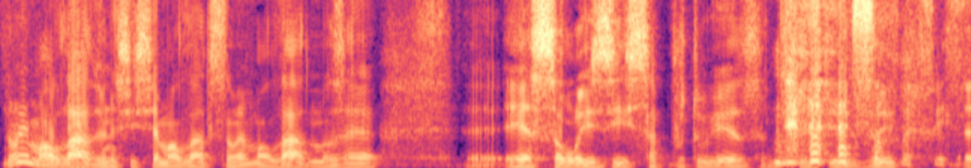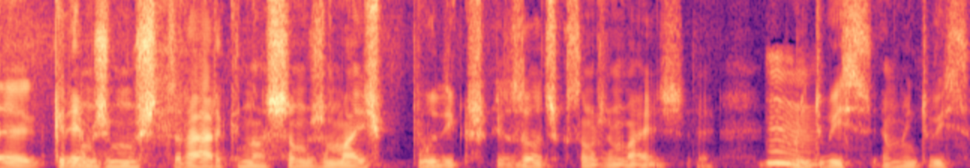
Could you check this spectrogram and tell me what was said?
Não é maldade, eu nem sei se é maldade se não é maldade, mas é é a saloisice à portuguesa no sentido de eh, queremos mostrar que nós somos mais púdicos que os outros que somos mais é, muito isso, é muito isso.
